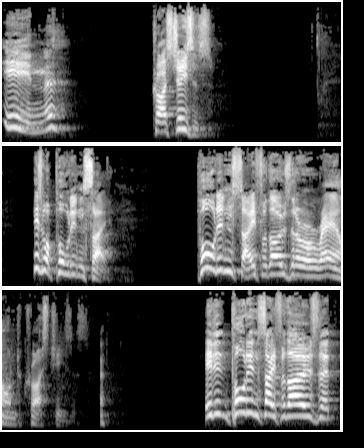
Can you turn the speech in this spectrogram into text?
in Christ Jesus. Here's what Paul didn't say Paul didn't say for those that are around Christ Jesus. Didn't, Paul didn't say for those that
